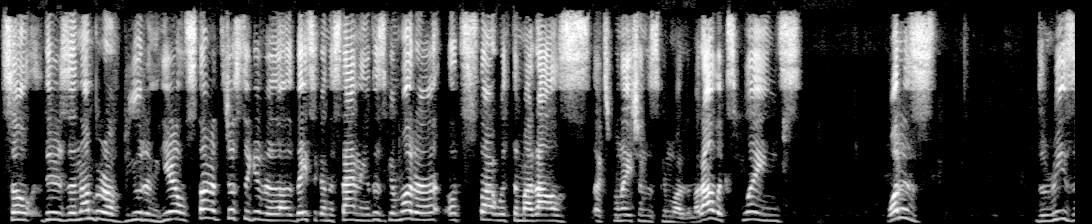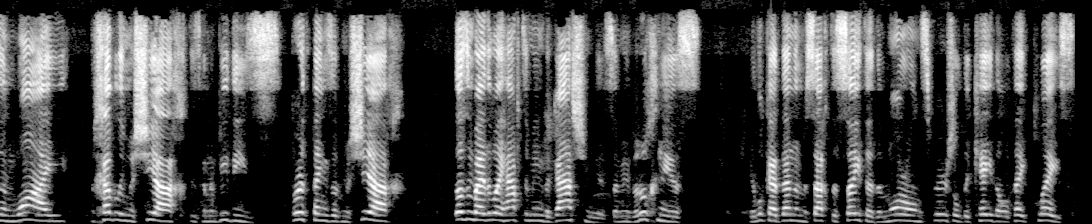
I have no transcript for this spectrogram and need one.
So there's a number of biurim here. I'll start just to give a basic understanding of this Gemara. Let's start with the Maharal's explanation of this Gemara. The Maharal explains what is the reason why the Chavli Mashiach is going to be these birth pangs of Mashiach. Doesn't, by the way, have to mean the Gashmias. I mean, the Ruchnias. You look at then the Masachta Saita, the moral and spiritual decay that will take place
